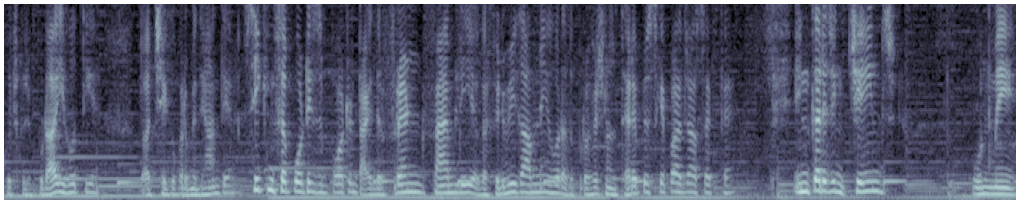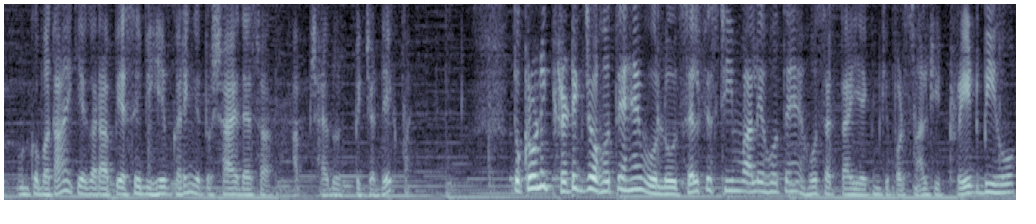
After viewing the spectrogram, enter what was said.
कुछ कुछ बुराई होती है तो अच्छे के ऊपर में ध्यान देना। Seeking support is important either friend family अगर फिर भी काम नहीं हो रहा तो प्रोफेशनल थेरेपिस्ट के पास जा सकते हैं। इंकरेजिंग चेंज उनमें उनको बताएँ कि अगर आप ऐसे बिहेव करेंगे तो शायद ऐसा, आप शायद पिक्चर देख पाएँ। तो क्रोनिक क्रिटिक जो होते हैं वो लो सेल्फ स्टीम वाले होते हैं। हो सकता है ये उनकी पर्सनालिटी ट्रेट भी हो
